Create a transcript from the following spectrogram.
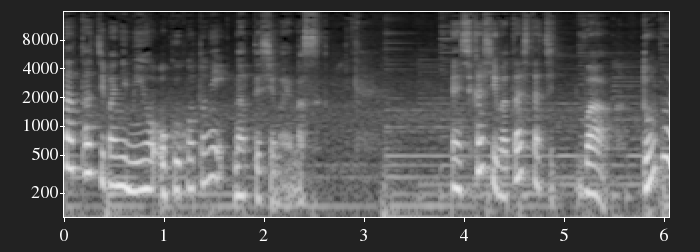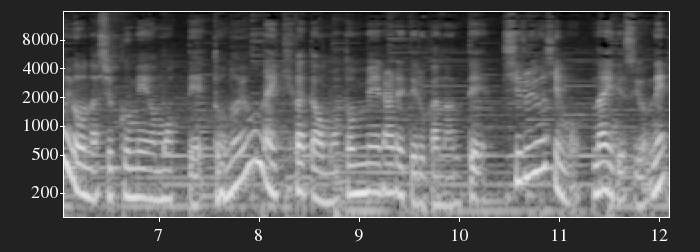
た立場に身を置くことになってしまいます。えしかし私たちはどのような宿命を持ってどのような生き方を求められてるかなんて知る由もないですよね。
